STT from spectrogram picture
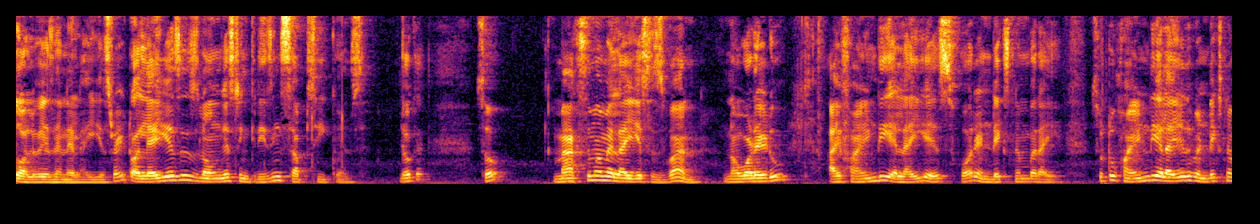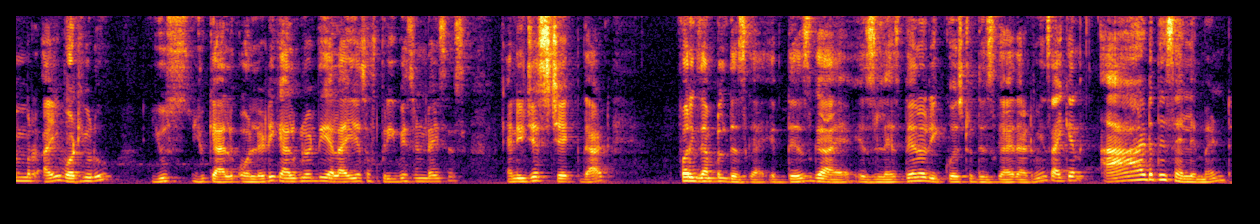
always an lis right lis is longest increasing subsequence okay so maximum lis is 1 now what i do I find the LIS for index number i. So to find the LIS of index number i, what you do? You, you cal already calculate the LIS of previous indices and you just check that. For example, this guy, if this guy is less than or equals to this guy, that means I can add this element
